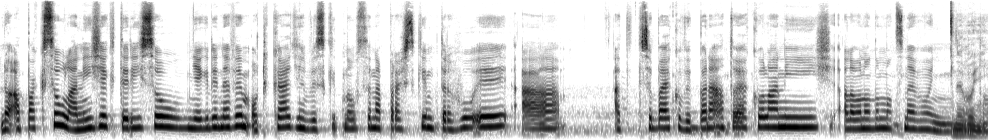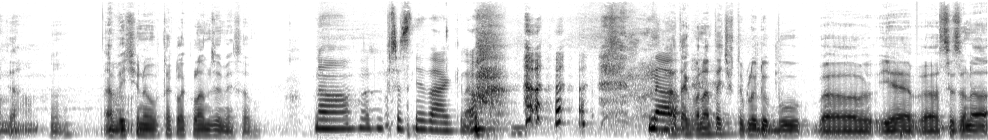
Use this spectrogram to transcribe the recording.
No a pak jsou laníže, které jsou někdy, nevím odkaď, vyskytnou se na pražském trhu i a, a třeba jako vypadá to jako laníž, ale ono to moc nevoní. Nevoní potom, to. No. A většinou takhle kolem zimy jsou. No, přesně tak, no. No. A tak ona teď v tuhle dobu uh, je uh, sezona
